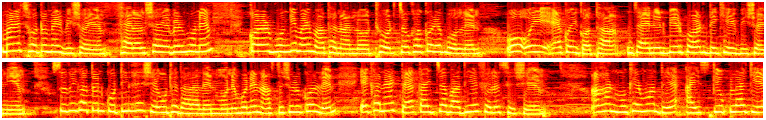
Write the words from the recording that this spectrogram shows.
মানে ছোট মেয়ের বিষয়ে। হেলাল সাহেবের মনে করার ভঙ্গিমায় মাথা নাড়ল। ঠোঁট চোখা করে বললেন, ও ওই একই কথা। জাইনের বিয়ের পর দেখি এই বিষয় নিয়ে। সুফি খাতুন কুটিল হেসে উঠে দাঁড়ালেন। মনে মনে নাচতে শুরু করলেন, এখানে একটা কাইচা বাঁধিয়ে ফেলেছে সে। আহান মুখের মধ্যে আইস কিউব লাগিয়ে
